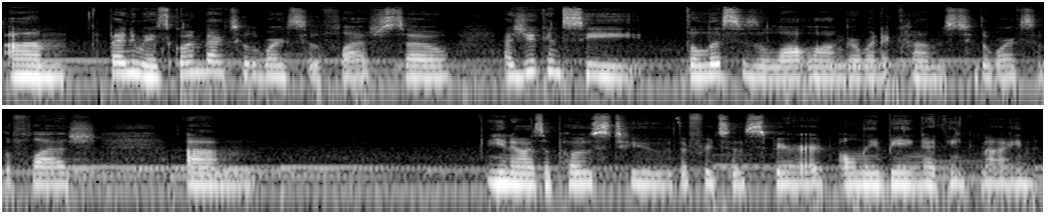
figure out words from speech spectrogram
Um, but, anyways, going back to the works of the flesh. So, as you can see, the list is a lot longer when it comes to the works of the flesh. Um, you know, as opposed to the fruits of the spirit only being, I think, nine.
